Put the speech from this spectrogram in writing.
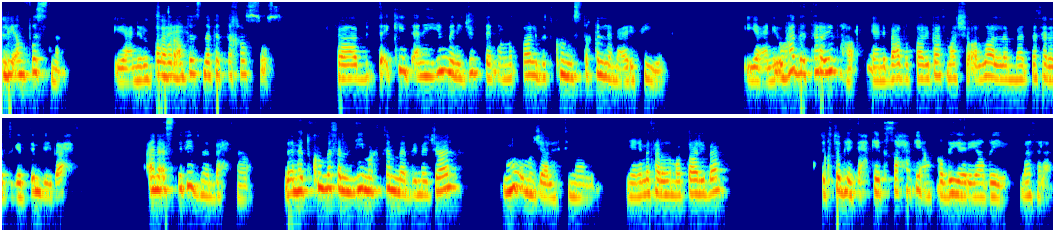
لأنفسنا يعني نطور أنفسنا في التخصص. فبالتأكيد أنا يهمني جدا أن الطالبة تكون مستقلة معرفيا. يعني وهذا ترى يظهر يعني بعض الطالبات ما شاء الله لما مثلا تقدم لي بحث أنا أستفيد من بحثها. لأنها تكون مثلا هي مهتمة بمجال مو مجال اهتمامي. يعني مثلا لما طالبة تكتب لي تحقيق صحفي عن قضية رياضية مثلا.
